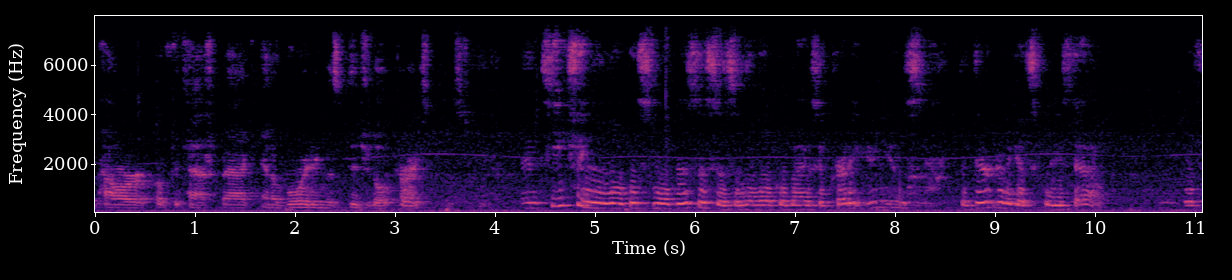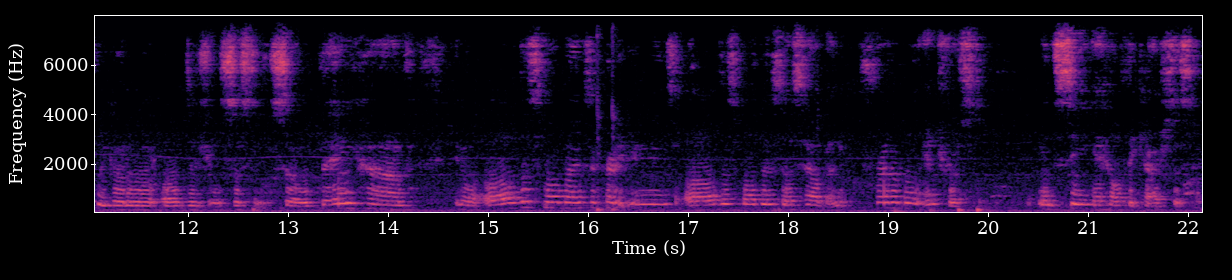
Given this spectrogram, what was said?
The power of the cash back and avoiding this digital currency. And teaching the local small businesses and the local banks and credit unions that they're going to get squeezed out if we go to an all digital system. So they have, you know, all the small banks and credit unions, all the small business have an incredible interest in seeing a healthy cash system.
